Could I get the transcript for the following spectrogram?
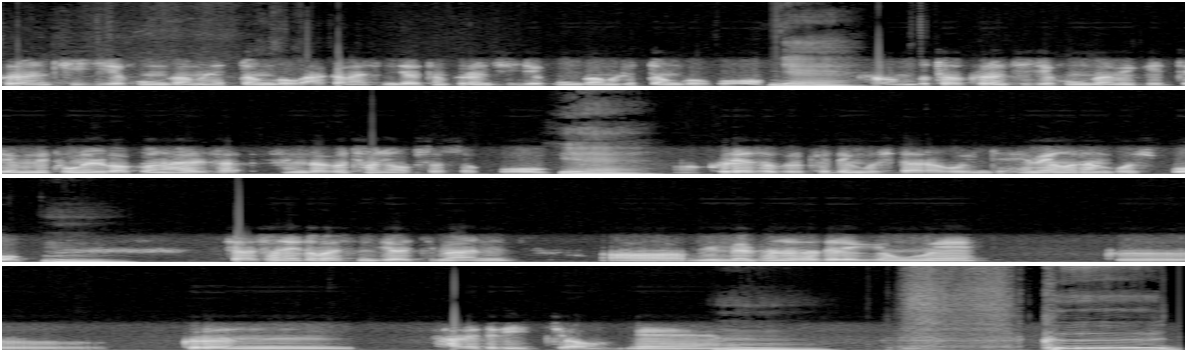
그런 취지에 공감을 했던 거고 아까 말씀드렸던 그런 취지에 공감을 했던 거고 예. 처음부터 그런 취지에 공감했기 때문에 돈을 받거나 할 사- 생각은 전혀 없었었고 예. 어, 그래서 그렇게 된 것이다라고 이제 해명을 한 것이고 음. 제가 전에도 말씀드렸지만 어, 민변 변호사들의 경우에 그 그런 사례들이 있죠. 예. 음. 그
